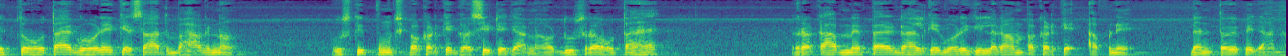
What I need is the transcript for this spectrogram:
एक तो होता है घोड़े के साथ भागना, उसकी पूंछ पकड़ के घसीटे जाना, और दूसरा होता है रकाब में पैर डाल के घोड़े की लगाम पकड़ के अपने गंतव्य पे जाना।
